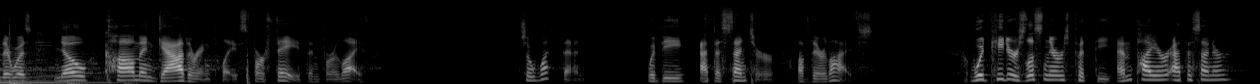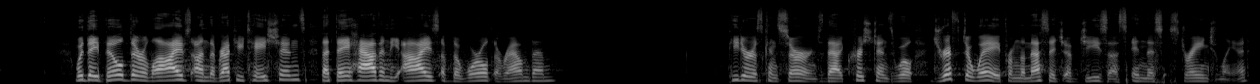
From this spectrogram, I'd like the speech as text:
There was no common gathering place for faith and for life. So, what then would be at the center of their lives? Would Peter's listeners put the empire at the center? Would they build their lives on the reputations that they have in the eyes of the world around them? Peter is concerned that Christians will drift away from the message of Jesus in this strange land,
